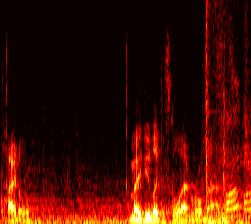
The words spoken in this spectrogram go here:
title I mean I do like the Skull Admiral man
